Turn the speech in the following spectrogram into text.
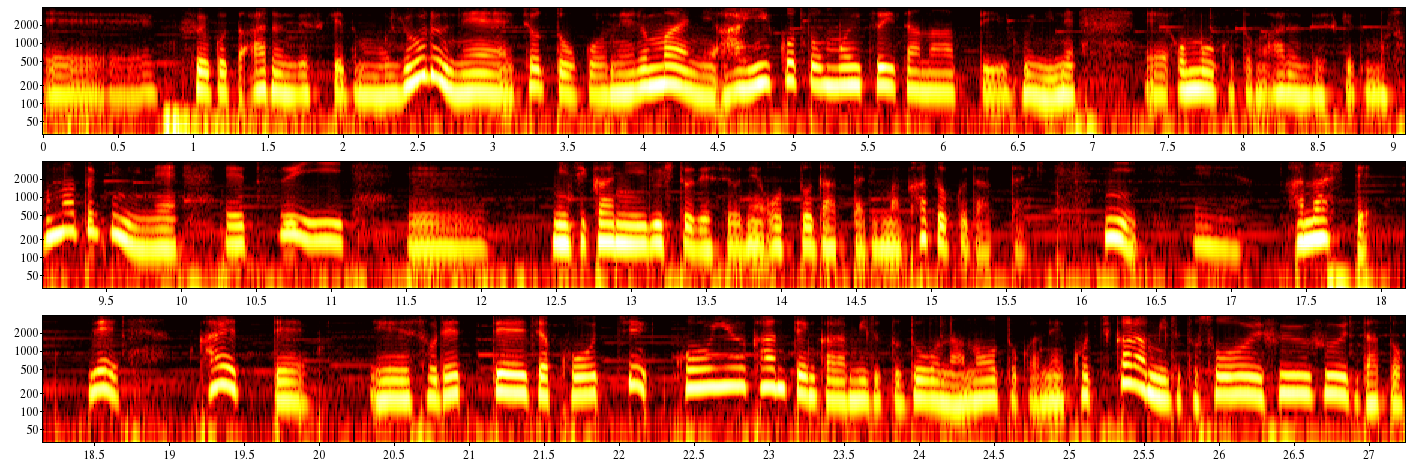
えー、そういうことあるんですけども夜ねちょっとこう寝る前にあいいこと思いついたなっていうふうにね、えー、思うことがあるんですけどもそんな時にね、えつい、え身近にいる人ですよね夫だったり、まあ、家族だったりに、え話してで帰ってえー、それってじゃあこっちこういう観点から見るとどうなのとかねこっちから見るとそういう風だと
